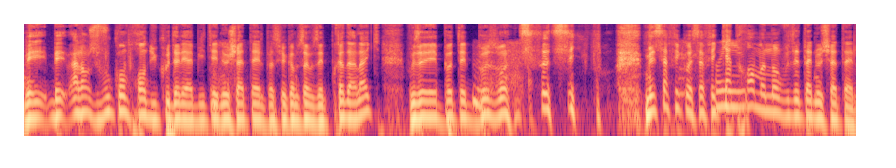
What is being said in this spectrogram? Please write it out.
mais, mais alors, je vous comprends du coup d'aller habiter Neuchâtel, parce que comme ça, vous êtes près d'un lac, vous avez peut-être besoin de ceci. Mais ça fait quoi? Ça fait Oui. quatre ans maintenant que vous êtes à Neuchâtel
